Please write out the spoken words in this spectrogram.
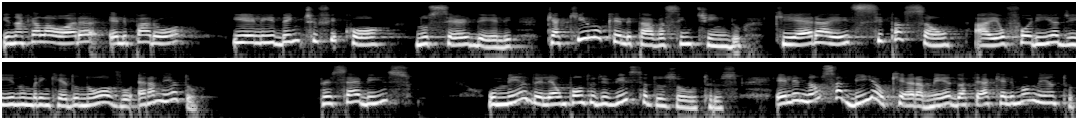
E naquela hora ele parou e ele identificou no ser dele que aquilo que ele estava sentindo, que era a excitação, a euforia de ir num brinquedo novo, era medo. Percebe isso? O medo ele é um ponto de vista dos outros. Ele não sabia o que era medo até aquele momento,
